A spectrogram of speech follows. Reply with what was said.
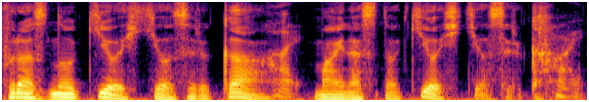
プラスの気を引き寄せるか、はい。マイナスの気を引き寄せるか、はい、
